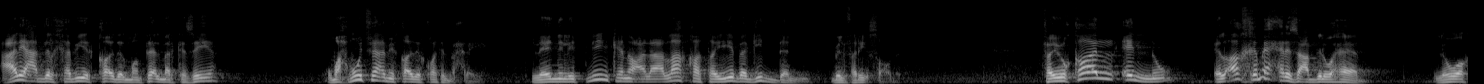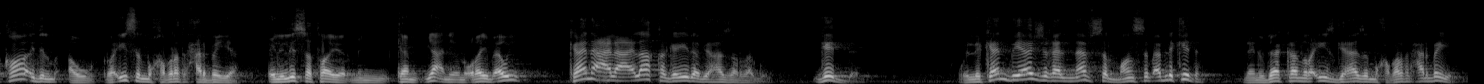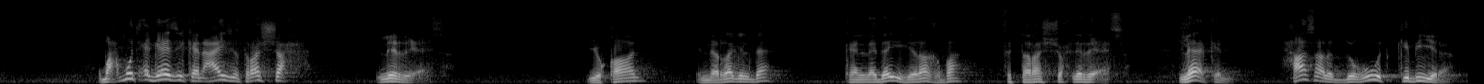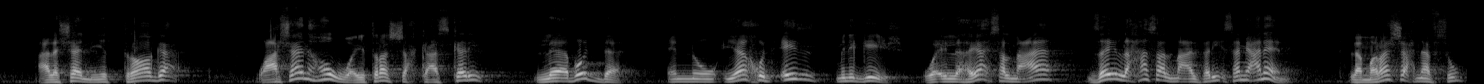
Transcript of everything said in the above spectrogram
علي عبد الخبير قائد المنطقة المركزية ومحمود فهمي قائد القوات البحرية. لأن الاثنين كانوا على علاقة طيبة جدا بالفريق صادق. فيقال إنه الأخ محرز عبد الوهاب اللي هو قائد الم... أو رئيس المخابرات الحربية اللي لسه طاير من كام يعني من قريب قوي كان على علاقة جيدة بهذا الرجل جدا واللي كان بيشغل نفس المنصب قبل كده لأنه ده كان رئيس جهاز المخابرات الحربية. ومحمود حجازي كان عايز يترشح للرئاسة. يقال إن الراجل ده كان لديه رغبة في الترشح للرئاسة. لكن حصلت ضغوط كبيرة علشان يتراجع وعشان هو يترشح كعسكري لابد إنه ياخد إذن من الجيش وإلا هيحصل معاه زي اللي حصل مع الفريق سامي عنان. لما رشح نفسه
